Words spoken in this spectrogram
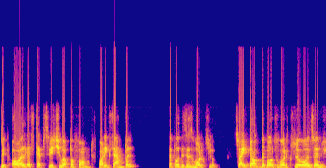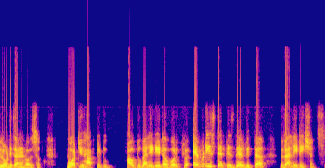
with all the steps which you have performed. For example, suppose this is workflow. So I talked about workflow also and flow designer also. What you have to do, how to validate a workflow. Every step is there with the validations.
